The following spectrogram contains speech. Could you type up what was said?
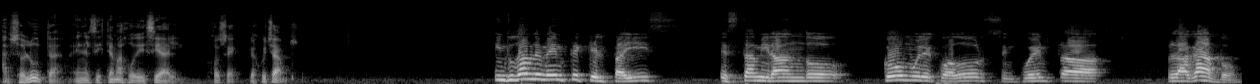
absoluta en el sistema judicial. José, lo escuchamos. Indudablemente que el país está mirando cómo el Ecuador se encuentra plagado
